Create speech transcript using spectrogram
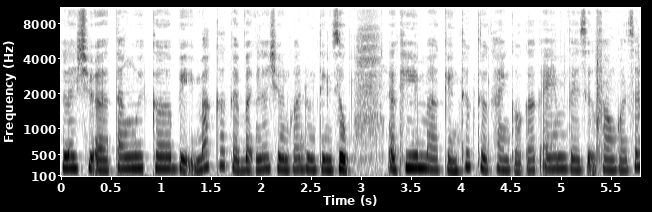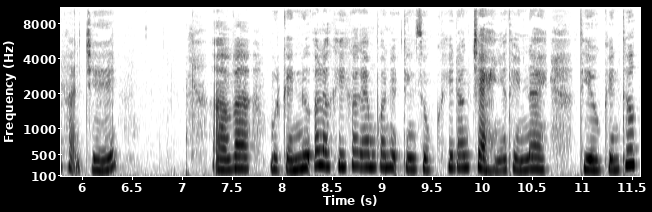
lây truyền ờ, tăng nguy cơ bị mắc các cái bệnh lây truyền qua đường tình dục. Uh, khi mà kiến thức thực hành của các em về dự phòng còn rất hạn chế À, và một cái nữa là khi các em quan hệ tình dục khi đang trẻ như thế này thiếu kiến thức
